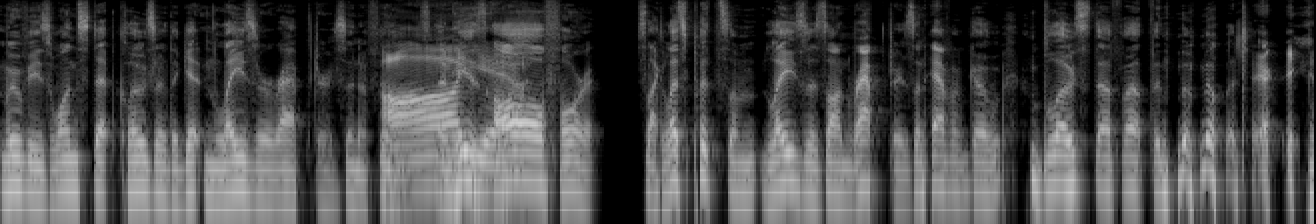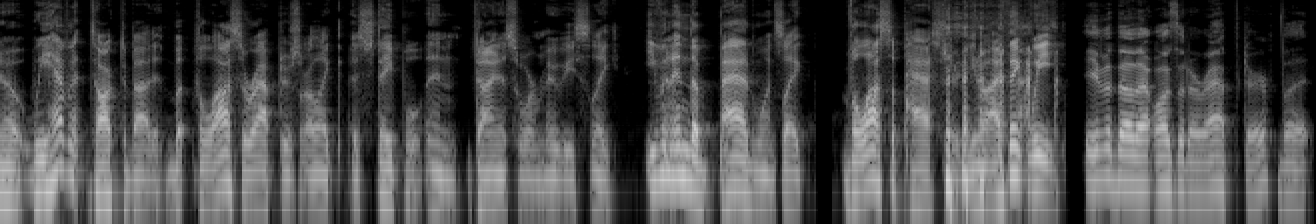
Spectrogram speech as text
movie's one step closer to getting laser raptors in a film. Oh, and he's yeah. all for it. It's like, let's put some lasers on raptors and have them go blow stuff up in the military. You know, we haven't talked about it, but velociraptors are like a staple in dinosaur movies. Like, even in the bad ones, like VelociPastor. You know, I think we, Even though that wasn't a raptor, but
